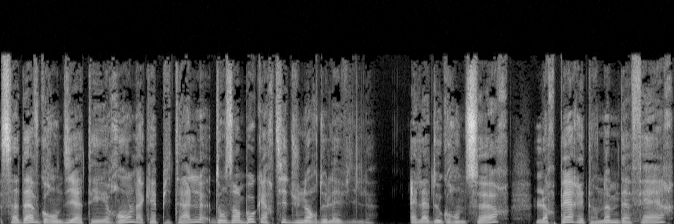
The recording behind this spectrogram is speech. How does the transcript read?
Sadaf grandit à Téhéran, la capitale, dans un beau quartier du nord de la ville. Elle a deux grandes sœurs, leur père est un homme d'affaires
